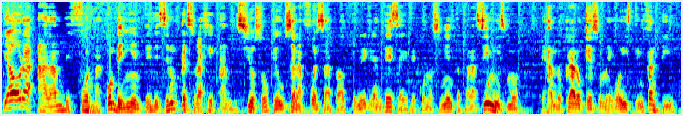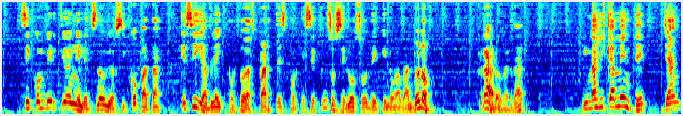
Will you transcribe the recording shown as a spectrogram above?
Y ahora Adam, de forma conveniente de ser un personaje ambicioso que usa la fuerza para obtener grandeza y reconocimiento para sí mismo, dejando claro que es un egoísta infantil, se convirtió en el exnovio psicópata que sigue a Blake por todas partes porque se puso celoso de que lo abandonó. Raro, ¿verdad? Y mágicamente, Jan,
